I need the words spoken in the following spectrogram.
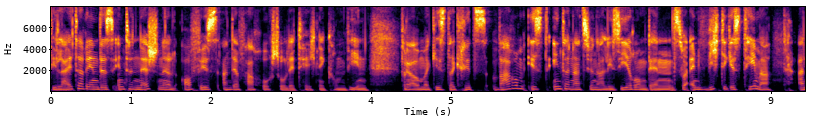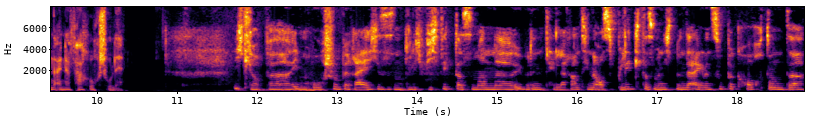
die Leiterin des International Office an der Fachhochschule Technikum Wien. Frau Magister Kritz, warum ist Internationalisierung denn so ein wichtiges Thema an einer Fachhochschule? Ich glaube, äh, im Hochschulbereich ist es natürlich wichtig, dass man äh, über den Tellerrand hinaus blickt, dass man nicht nur in der eigenen Suppe kocht und äh,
